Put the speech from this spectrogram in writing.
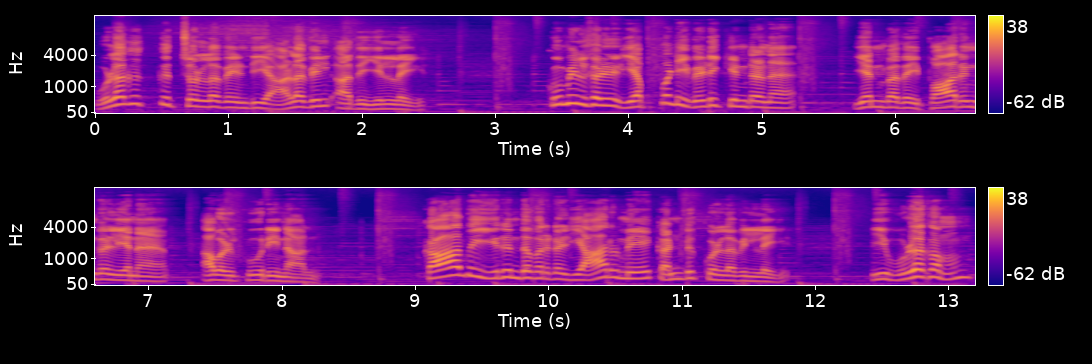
உலகுக்குச் சொல்ல வேண்டிய அளவில் அது இல்லை. குமிழ்கள் எப்படி வெடிக்கின்றன என்பதை பாருங்கள் என அவள் கூறினாள். காது இருந்தவர்கள் யாருமே கண்டு கொள்ளவில்லை. இவ்வுலகம்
